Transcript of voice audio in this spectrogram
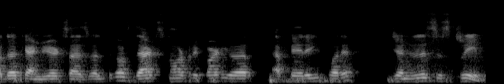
other candidates as well, because that's not required. You are appearing for a generalist stream.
